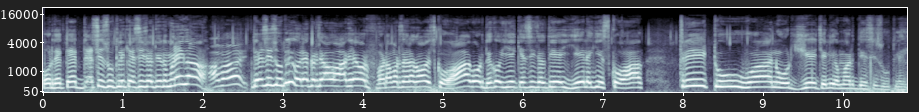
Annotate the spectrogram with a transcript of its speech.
और देखते हैं देसी सूतली कैसी चलती है। तो मरेगा हाँ देसी सूतली को लेकर जाओ आगे और फटाफट से लगाओ इसको आग और देखो ये कैसी चलती है। ये लगी इसको आग। थ्री टू वन और ये चली हमारी देसी सूतली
